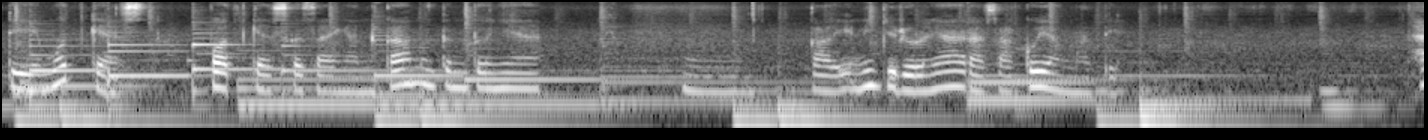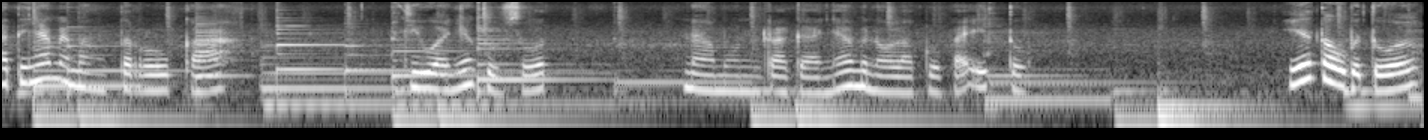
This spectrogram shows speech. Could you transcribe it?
Podcast, podcast kesayangan kamu tentunya. Hmm, kali ini judulnya Rasaku yang Mati. Hatinya memang terluka, jiwanya kusut, namun raganya menolak luka itu. Ia tahu betul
